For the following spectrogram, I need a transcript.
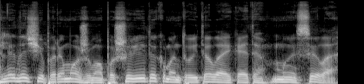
Глядачі переможемо. Поширюйте, коментуйте, лайкайте. Ми сила.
